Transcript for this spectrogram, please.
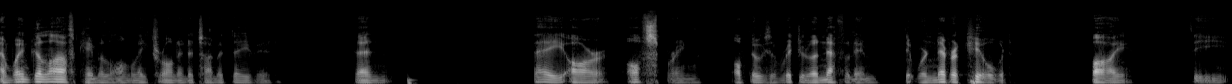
And when Goliath came along later on in the time of David, then they are offspring of those original Nephilim that were never killed by the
